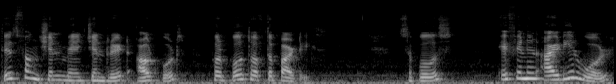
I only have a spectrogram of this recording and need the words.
This function may generate outputs for both of the parties. Suppose if in an ideal world,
